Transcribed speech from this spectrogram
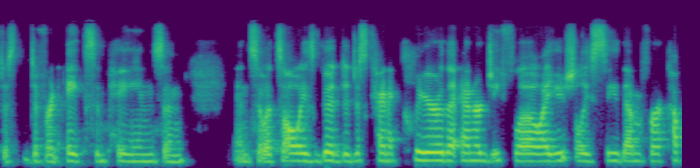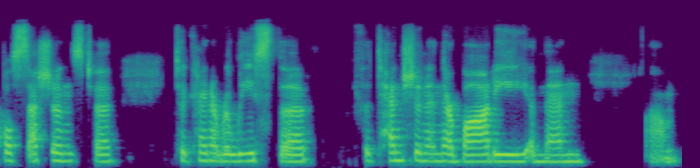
just different aches and pains and and so it's always good to just kind of clear the energy flow i usually see them for a couple sessions to to kind of release the the tension in their body and then um,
